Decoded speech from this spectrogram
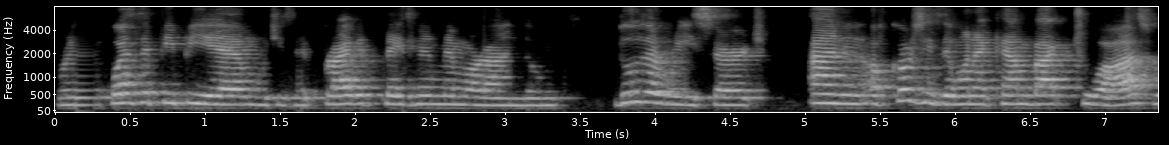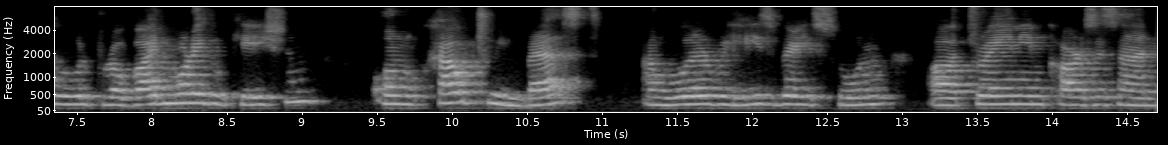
request the PPM, which is a private placement memorandum, do the research. And of course, if they want to come back to us, we will provide more education on how to invest and we'll release very soon uh, training courses and,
